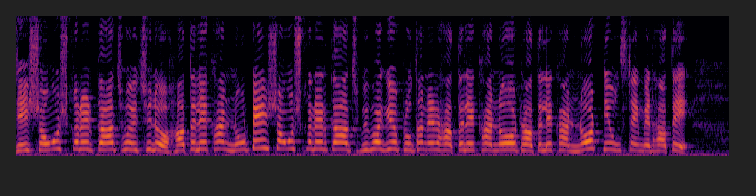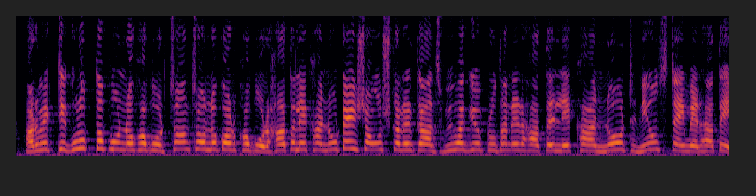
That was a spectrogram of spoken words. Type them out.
যে সংস্কারের কাজ হয়েছিল, হাতে লেখা নোটের সংস্কারের কাজ। বিভাগীয় প্রধানের হাতে লেখা নোট, হাতে লেখা নোট নিউজ টাইমের হাতে। আরও একটি গুরুত্বপূর্ণ খবর খবর। হাতে লেখা নোটেই সংস্কারের কাজ। বিভাগীয় প্রধানের হাতে লেখা নোট নিউজ টাইমের হাতে।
